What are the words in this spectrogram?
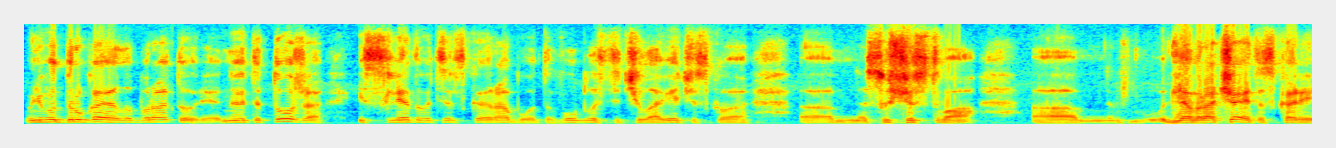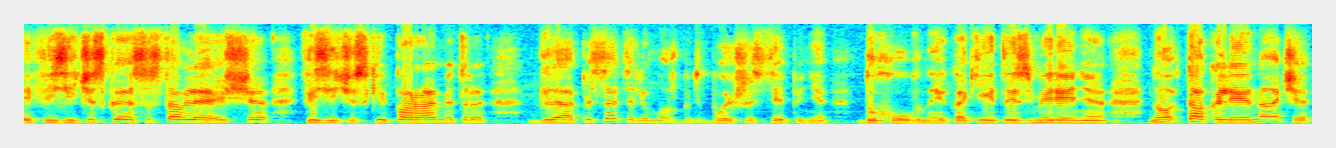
у него другая лаборатория, но это тоже исследовательская работа в области человеческого э, существа вещества. А, для врача это скорее физическая составляющая, физические параметры. Для писателя, может быть, в большей степени духовные какие-то измерения. Но так или иначе,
